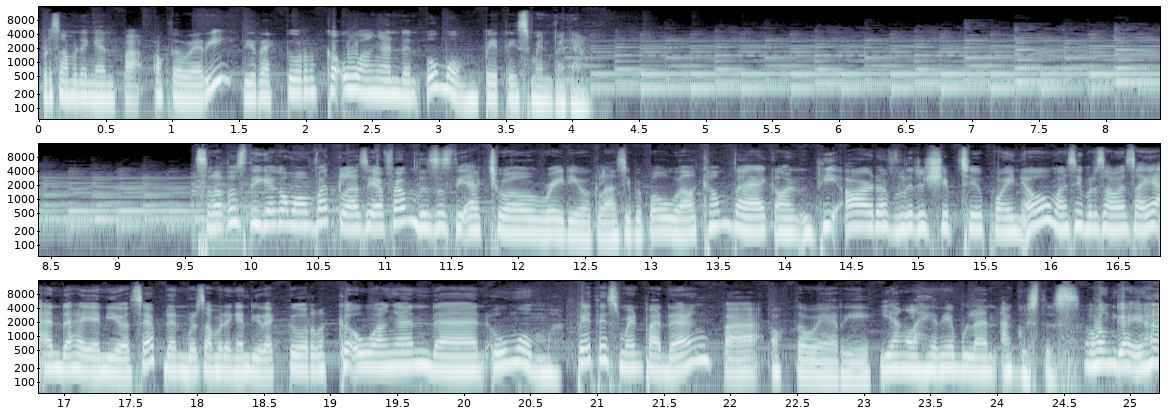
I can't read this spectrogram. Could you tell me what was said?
bersama dengan Pak Oktaweri, Direktur Keuangan dan Umum PT Semen Padang. 103,4 Classy FM, this is the actual radio. Classy people, welcome back on The Art of Leadership 2.0. Masih bersama saya Anda Hayani Yosep dan bersama dengan Direktur Keuangan dan Umum PT Semen Padang, Pak Oktoweri, yang lahirnya bulan Agustus. Oh enggak ya?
